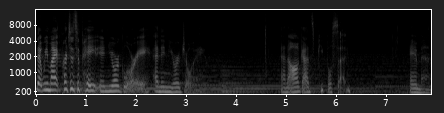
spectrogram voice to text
that we might participate in your glory and in your joy. And all God's people said, Amen.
